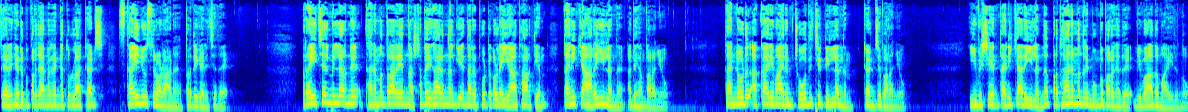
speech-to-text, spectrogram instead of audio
തെരഞ്ഞെടുപ്പ് പ്രചാരണ രംഗത്തുള്ള ടഡ്ജ് സ്കൈ ന്യൂസിനോടാണ് പ്രതികരിച്ചത്. റൈച്ചൽ മില്ലറിന് ധനമന്ത്രാലയം നഷ്ടപരിഹാരം നൽകി എന്ന റിപ്പോർട്ടുകളുടെ യാഥാർത്ഥ്യം തനിക്ക് അറിയില്ലെന്ന് അദ്ദേഹം പറഞ്ഞു. തന്നോട് അക്കാര്യം ആരും ചോദിച്ചിട്ടില്ലെന്നും ടഡ്ജ് പറഞ്ഞു. ഈ വിഷയം തനിക്കറിയില്ലെന്ന് പ്രധാനമന്ത്രി മുമ്പ് പറഞ്ഞത് വിവാദമായിരുന്നു.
